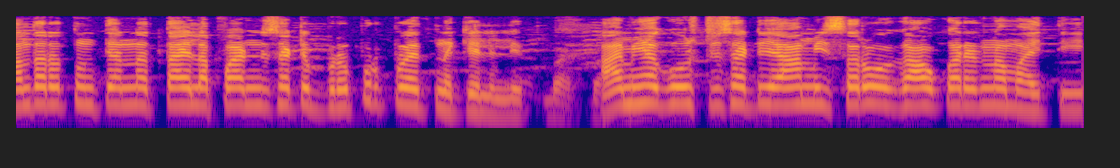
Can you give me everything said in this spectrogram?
आंध्रातून त्यांना ताईला पाडण्यासाठी भरपूर प्रयत्न केलेले आहेत. बरं, बरं. आम्ही ह्या गोष्टीसाठी आम्ही सर्व गावकऱ्यांना माहिती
